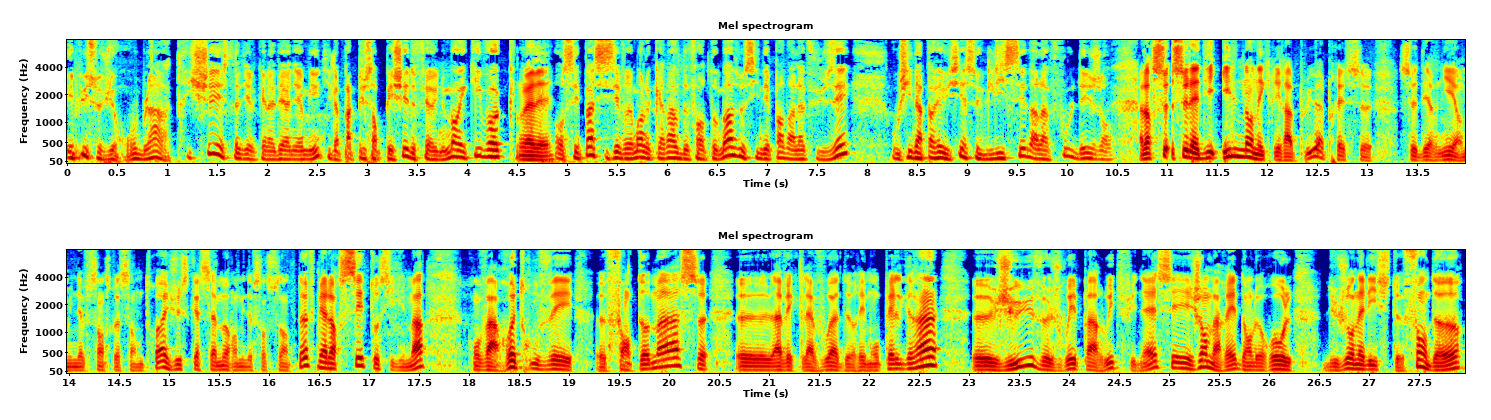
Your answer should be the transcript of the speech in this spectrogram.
Et puis ce vieux roublard a triché, c'est-à-dire qu'à la dernière minute, il n'a pas pu s'empêcher de faire une mort équivoque. Ouais. On ne sait pas si c'est vraiment le cadavre de Fantomas ou s'il n'est pas dans la fusée ou s'il n'a pas réussi à se glisser dans la foule des gens. Alors ce, cela dit, il n'en écrira plus après ce, ce dernier en 1963 et jusqu'à sa mort en 1969. Mais alors c'est au cinéma qu'on va retrouver euh, Fantomas euh, avec la voix de Raymond Pellegrin, euh, Juve joué par Louis de Funès et Jean Marais dans le rôle du journaliste Fandor,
